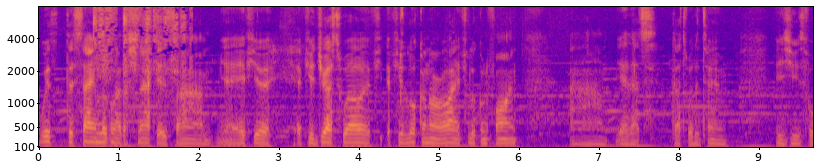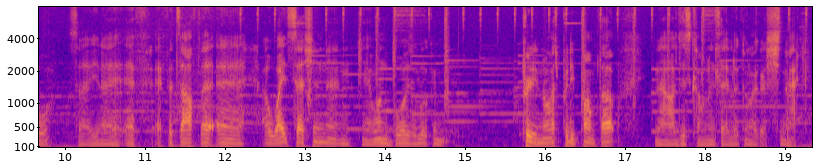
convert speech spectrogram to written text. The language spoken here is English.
with the same looking like a snack is, um, yeah, if you're if you're dressed well, if, if you're looking all right, if you're looking fine, um, yeah, that's that's what the term is used for. So you know, if if it's after a, a weight session and you know one of the boys are looking pretty nice, pretty pumped up, you know, I'll just come in and say looking like a snack.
